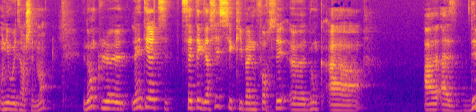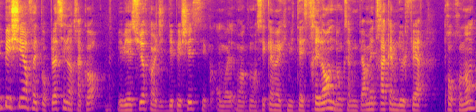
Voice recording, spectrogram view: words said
au niveau des enchaînements. Et donc, l'intérêt de cet exercice, c'est qu'il va nous forcer euh, donc à, à, se dépêcher en fait pour placer notre accord. Mais bien sûr, quand je dis dépêcher, c'est qu'on va, on va commencer quand même avec une vitesse très lente, donc ça nous permettra quand même de le faire proprement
